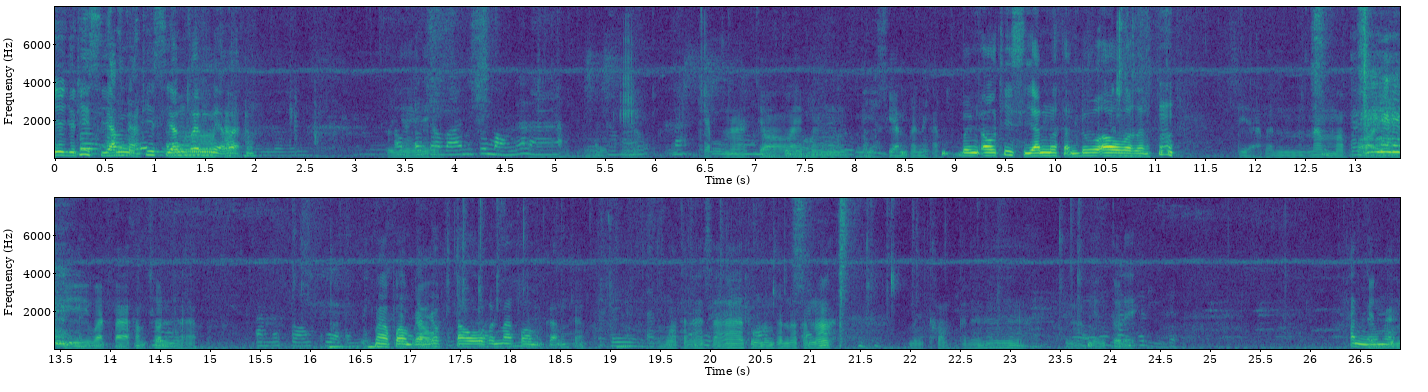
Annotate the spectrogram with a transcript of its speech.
ดีๆอยู่ที่เสียนเนี่ยที่เสียนเพิ่นเนี่ยว่าตัวเอาใหญ่ไปเลยถครับวายมันตู้มองนี่ล่ะเอาถวายนะ แคปหน้าจอไว้มึงมีเสียนเพิ่นนี่ครับ เบิ่งเอาที่เสียนว่าสันดูเอาว่าสัน เสียเพิ่นนำมาปล่อยที่วัดป่าคำชนนี่แหละครับอันละสองขวดอันนี้มาพร้อมกันกับเตาเพิ่นมาพร้อมกัน อนุโมทนาสาธุน้ำเพิ่นเนาะครับเนาะไม่ของกันนะเป็นตัวใดท่านเป็ยันงไงบุญ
